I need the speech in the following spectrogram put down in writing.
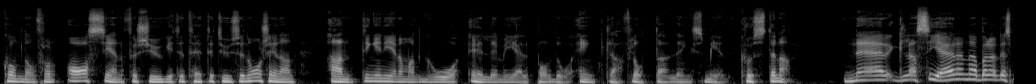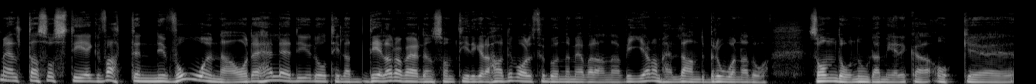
kom de från Asien för 20-30 000 år sedan, antingen genom att gå eller med hjälp av då enkla flottar längs med kusterna. När glaciärerna började smälta så steg vattennivåerna och det här ledde ju då till att delar av världen som tidigare hade varit förbundna med varandra via de här landbroarna då, som då Nordamerika och eh,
